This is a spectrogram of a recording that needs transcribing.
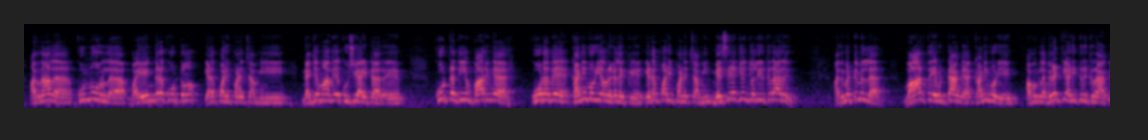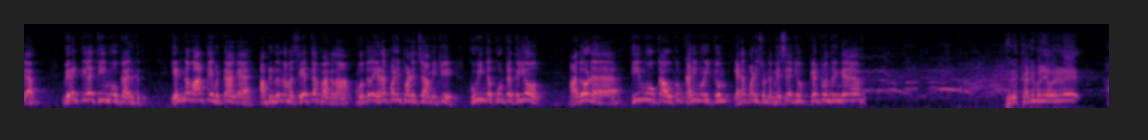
அதனால குன்னூர்ல பயங்கர கூட்டம். எடப்பாடி பழனிசாமி நிஜமாவே குஷி ஆயிட்டாரு. கூட்டத்தையும் பாருங்க. கூடவே கனிமொழி அவர்களுக்கு எடப்பாடி பழனிசாமி மெசேஜும் சொல்லியிருக்கிறாரு. அது மட்டும் இல்ல வார்த்தையை விட்டாங்க கனிமொழி. அவங்கள விரட்டி அடித்திருக்கிறாங்க. விரக்தியில திமுக இருக்குது. என்ன வார்த்தையை விட்டாங்க அப்படின்றத நம்ம சேர்த்தே பார்க்கலாம். முதல்ல எடப்பாடி பழனிசாமிக்கு குவிந்த கூட்டத்தையும் அதோட திமுகவுக்கும் கனிமொழிக்கும் எடப்பாடி சொன்ன மெசேஜும் கேட்டு வந்துருங்க. திரு கனிமொழி அவர்களே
